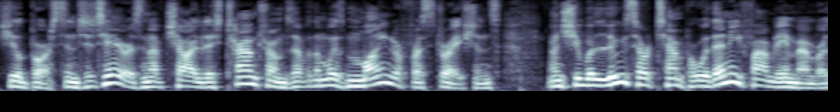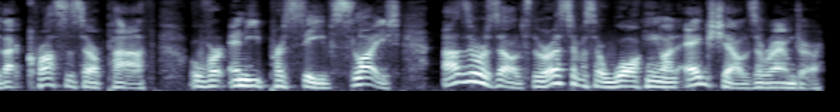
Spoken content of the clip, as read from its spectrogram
She'll burst into tears and have childish tantrums over the most minor frustrations, and she will lose her temper with any family member that crosses her path over any perceived slight. As a result, the rest of us are walking on eggshells around her,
